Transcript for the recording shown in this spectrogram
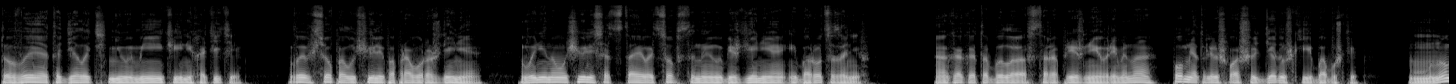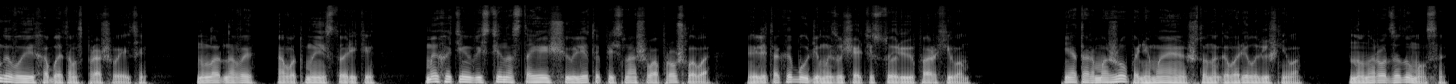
то вы это делать не умеете и не хотите. Вы все получили по праву рождения. Вы не научились отстаивать собственные убеждения и бороться за них. А как это было в старопрежние времена, помнят лишь ваши дедушки и бабушки – много вы их об этом спрашиваете? Ну ладно вы, а вот мы историки. Мы хотим вести настоящую летопись нашего прошлого, или так и будем изучать историю по архивам. Я торможу, понимая, что наговорил лишнего. Но народ задумался.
